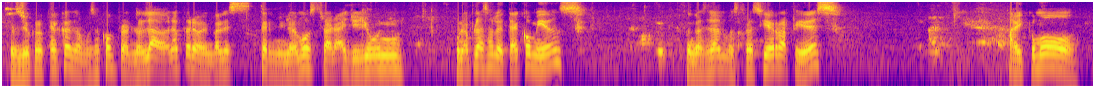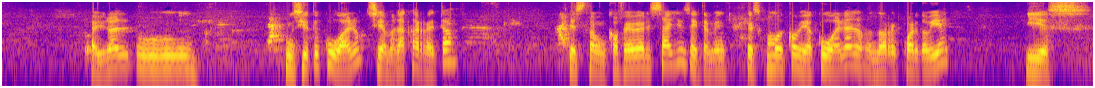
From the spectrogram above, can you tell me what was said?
Entonces yo creo que alcanzamos a comprarnos la dona, pero venga, les termino de mostrar. Allí hay un, una plazoleta de comidas. Venga, se las muestro así de rapidez. Hay como... Hay una, un, un sitio cubano, se llama La Carreta. Está un café Versalles, ahí también es como comida cubana, no, recuerdo bien. Y es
